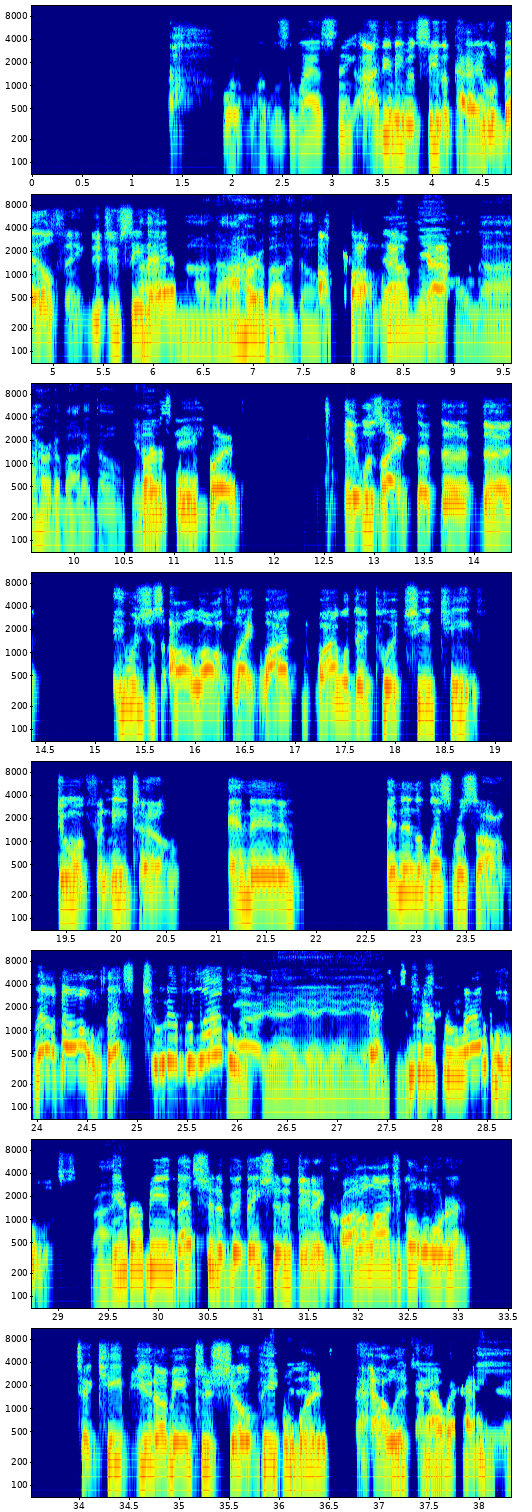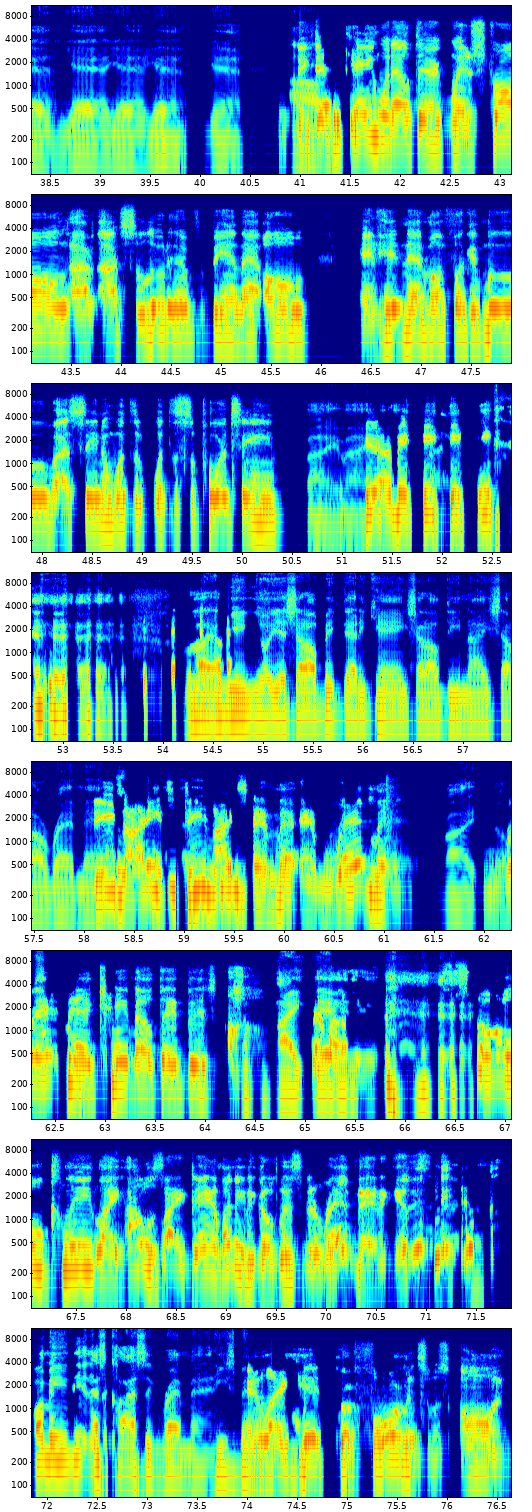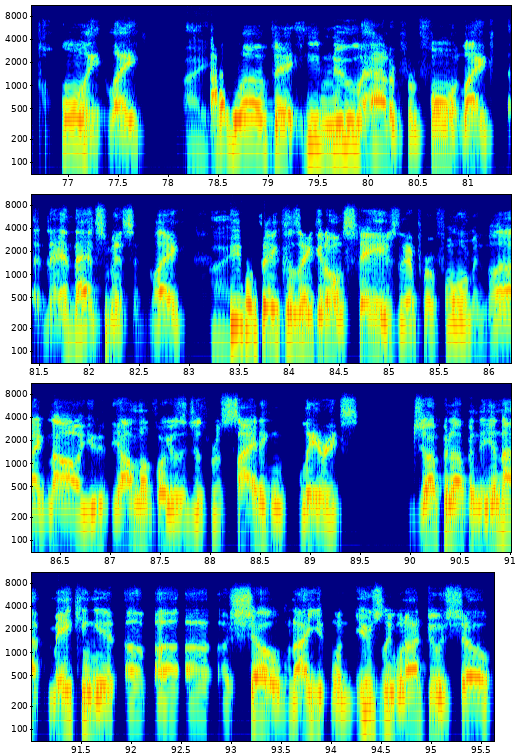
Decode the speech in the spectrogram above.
What, what was the last thing? I didn't even see the Patti LaBelle thing. Did you see uh, that? No, no, I heard about it though. Oh, oh you know God. No, I heard about it though. You know, but it was like the the the it was just all off. Like why why would they put Chief Keef doing Faneto and then and then the whisper song. No, no, that's two different levels. Yeah, yeah, yeah, yeah. That's two different levels. Right. You know what I mean? That should have been. They should have did in chronological order to keep. You know what I mean? To show people what it, how it how it happened. Yeah, yeah, yeah, yeah, yeah. Big um, Daddy Kane went out there, went strong. I, I salute him for being that old and hitting that motherfucking move. I seen him with the with the support team. Right, right. You know what I mean? right. I mean, yo, yeah. Shout out Big Daddy Kane. Shout out D Nice. Shout out Redman. D Nice, D Nice, and and Redman. Right. You know, Redman came out that bitch. Oh, right. Yeah. so clean. Like I was like, damn, I need to go listen to Redman again. I mean, that's classic Redman. He's been and like his performance was on point. Like Right. I love that he knew how to perform. Like, and that's missing. Like, right. people think because they get on stage they're performing. Like, no, you y'all motherfuckers are just reciting lyrics, jumping up and you're not making it a, a a, show. When I when usually when I do a show,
